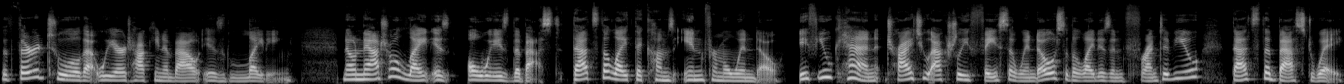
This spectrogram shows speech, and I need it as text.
The third tool that we are talking about is lighting. Now, natural light is always the best. That's the light that comes in from a window. If you can, try to actually face a window so the light is in front of you. That's the best way.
